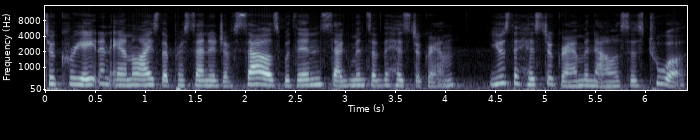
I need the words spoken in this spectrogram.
To create and analyze the percentage of cells within segments of the histogram, use the Histogram Analysis tool.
